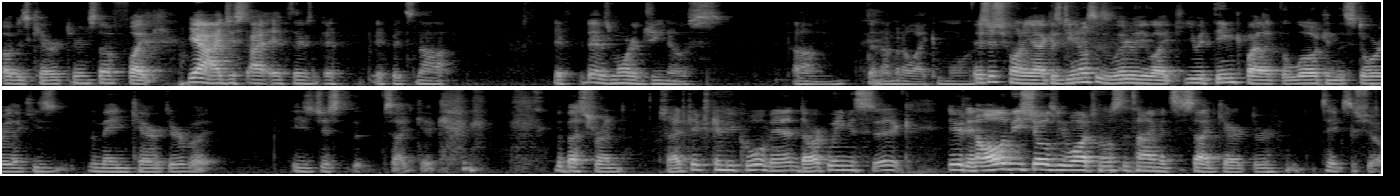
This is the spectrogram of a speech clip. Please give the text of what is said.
of his character and stuff. Like Yeah, I just I if there's if if it's not if there's more to Genos, um, then I'm gonna like him more. it's just funny, yeah, because Genos is literally like you would think by like the look and the story, like he's the main character, but he's just the sidekick, the best friend. sidekicks can be cool, man. Darkwing is sick. Dude, in all of these shows we watch, most of the time it's a side character takes the show.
